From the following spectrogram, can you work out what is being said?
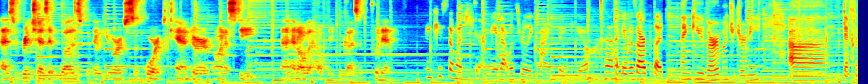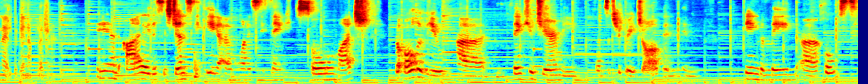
as rich as it was without your support, candor, honesty, uh, and all the help that you guys have put in. Thank you so much, Jeremy. That was really kind. Thank you. it was our pleasure. Thank you very much, Jeremy. Uh, definitely been a pleasure. And I, this is Jen speaking. I want to say thank you so much to all of you. Uh, thank you, Jeremy. You've done such a great job in, in being the main uh, host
